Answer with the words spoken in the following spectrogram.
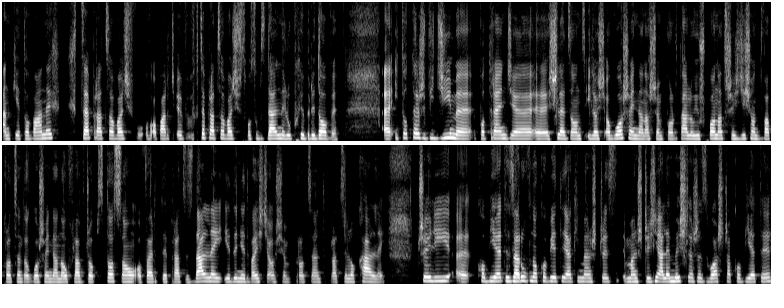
ankietowanych chce pracować w, chce pracować w sposób zdalny lub hybrydowy. I to też widzimy po trendzie, śledząc ilość ogłoszeń na naszym portalu już ponad 62% ogłoszeń na NoFluff Jobs to są oferty pracy zdalnej, jedynie 28% pracy lokalnej. Czyli e, kobiety, zarówno kobiety, jak i mężczyźni, ale myślę, że zwłaszcza kobiety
